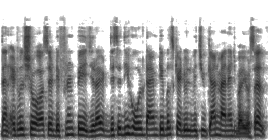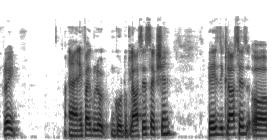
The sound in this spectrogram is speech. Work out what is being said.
then it will show us a different page right? This is the whole timetable schedule which you can manage by yourself right? And if i go, to classes section here is the classes uh,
